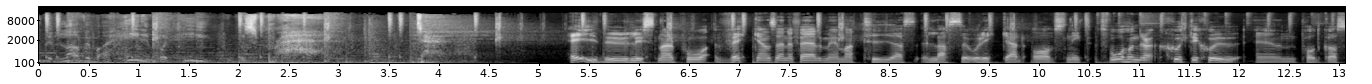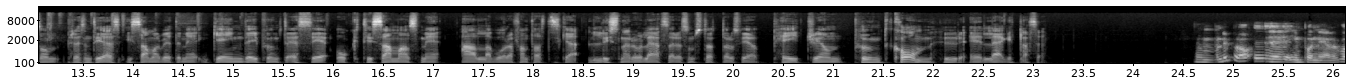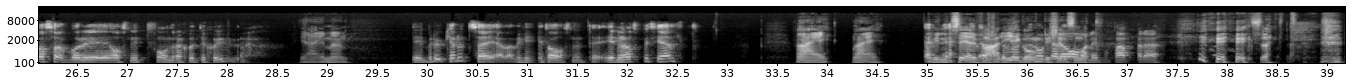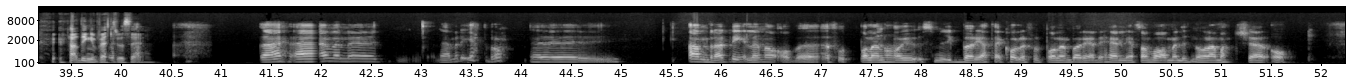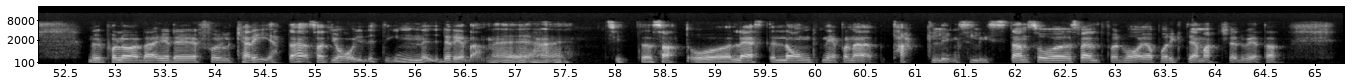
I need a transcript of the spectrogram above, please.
You could love him or hate him, but he was Brad. Hej, du lyssnar på veckans NFL med Mattias, Lasse och Rickard avsnitt 277. En podcast som presenteras i samarbete med GameDay.se och tillsammans med alla våra fantastiska lyssnare och läsare som stöttar oss via Patreon.com. Hur är läget Lasse? Ja, men det är bra. Eh, imponerande. Vad sa Var det avsnitt 277? Jajamän. Det brukar du inte säga, va? vilket avsnitt det är. Är det något speciellt? Nej, nej. Jag vill inte säga det varje gång. Det känns som att... det på pappret. Exakt. Jag hade inget bättre att säga. Nej, nej, men, eh, nej, men det är jättebra. Eh, andra delen av eh, fotbollen har ju smygbörjat. Här. Collegefotbollen började i helgen som var med lite, några matcher och nu på lördag är det full kareta här så att jag är ju lite inne i det redan sitta, satt och läste långt ner på den här tacklingslistan så svältfödd var jag på riktiga matcher. Du vet att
